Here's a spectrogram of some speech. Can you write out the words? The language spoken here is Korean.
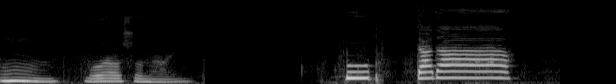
음, 뭐야, 소나이. 뭐 따다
